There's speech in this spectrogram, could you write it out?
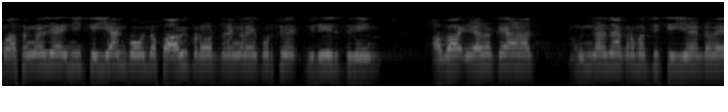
മാസങ്ങളിൽ ഇനി ചെയ്യാൻ പോകുന്ന ഭാവി പ്രവർത്തനങ്ങളെക്കുറിച്ച് വിലയിരുത്തുകയും അവ ഏതൊക്കെയാണ് മുൻഗണനാക്രമത്തിൽ ചെയ്യേണ്ടത്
